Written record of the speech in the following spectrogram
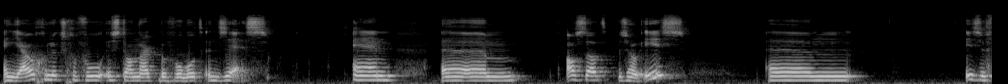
En jouw geluksgevoel is standaard bijvoorbeeld een 6. En um, als dat zo is, um, is er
